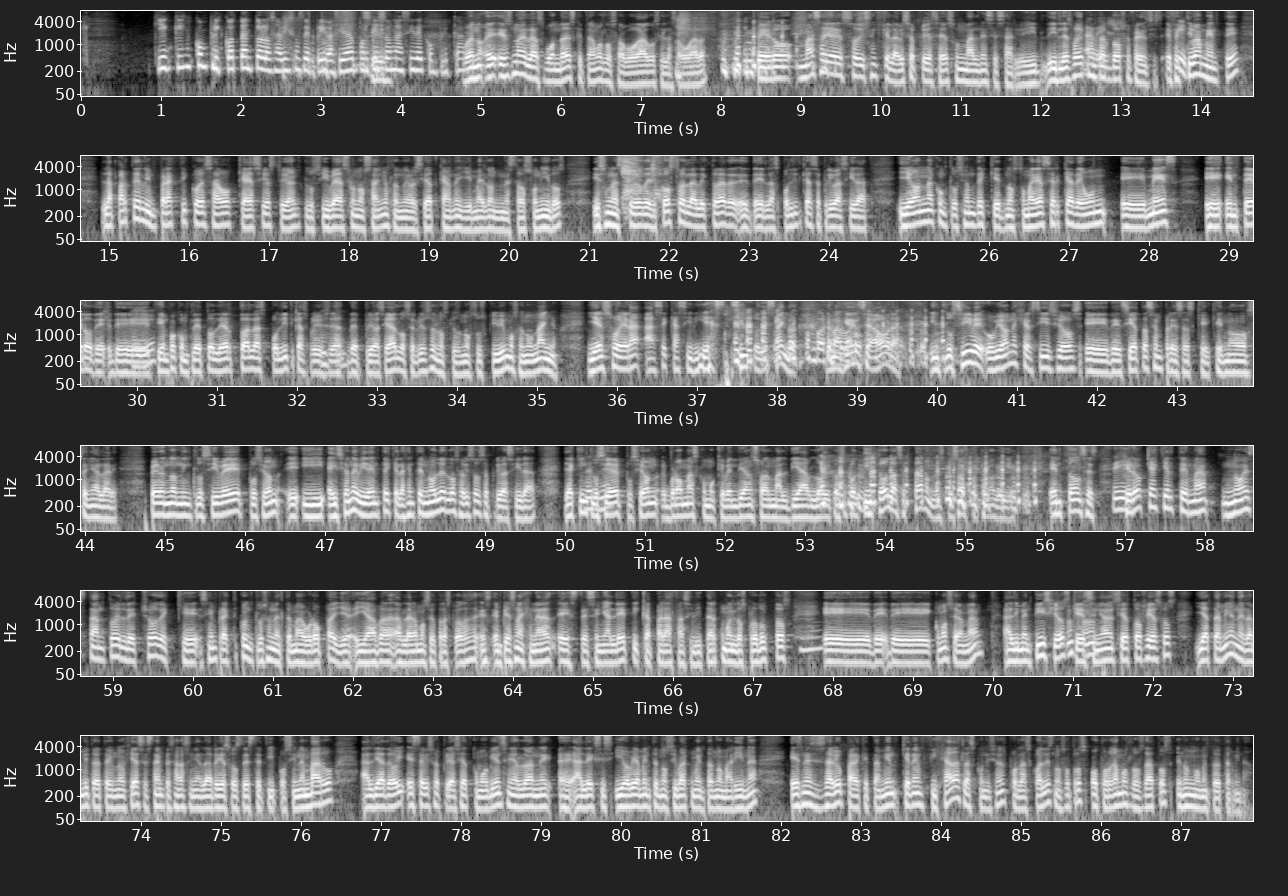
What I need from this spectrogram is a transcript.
¿Quién, ¿Quién, complicó tanto los avisos de privacidad? ¿Por qué son así de complicados? Bueno, e, es una de las bondades que tenemos los abogados y las abogadas, pero más allá de eso dicen que el aviso de privacidad es un mal necesario y, les voy a contar dos referencias. Efectivamente, la parte de lo impráctico es algo que ha sido estudiado inclusive hace unos años la Universidad Carnegie Mellon en Estados Unidos. Hizo un estudio del costo de la lectura de, las políticas de privacidad y llegó a una conclusión de que nos tomaría cerca de un eh, mes eh, entero de, tiempo completo, leer todas las políticas de privacidad, los servicios en los que nos suscribimos en un año. Y eso era hace casi 10, 5, 10 años. Imagínense ahora. Inclusive hubieron ejercicios eh, de ciertas empresas que, que, no señalaré, pero en donde inclusive pusieron eh, y, e hicieron evidente que la gente no lee los avisos de privacidad, ya que inclusive pusieron bromas como que vendían su alma al diablo y cosas por, y todos lo aceptaron las personas porque no leían. Entonces, creo que aquí el tema no es tanto el hecho de que, sin práctico, incluso en el tema de Europa, y ya, hablaremos de otras cosas, empiezan a generar este, señalética para facilitar, como en los productos eh, de, ¿cómo se llama? Alimenticios, que señalan ciertos riesgos, ya también en el ámbito de tecnología se está empezando a señalar riesgos de este tipo. Sin embargo, al día de hoy, este aviso de privacidad, como bien señaló eh, Alexis y obviamente nos iba comentando Marina, es necesario para que también queden fijadas las condiciones por las cuales nosotros otorgamos los datos en un momento determinado.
